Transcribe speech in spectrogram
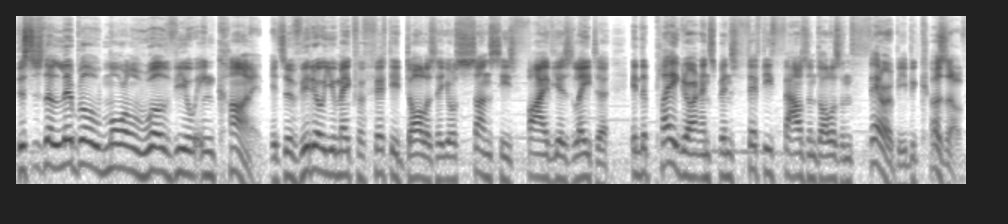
This is the liberal moral worldview incarnate. It's a video you make for $50 that your son sees five years later in the playground and spends $50,000 in therapy because of.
